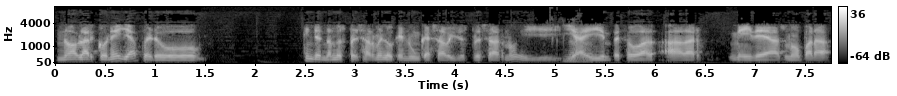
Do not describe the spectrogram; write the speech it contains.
no hablar con ella, pero intentando expresarme lo que nunca he sabido expresar, ¿no? Y, ahí empezó a, a darme ideas, ¿no? Para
